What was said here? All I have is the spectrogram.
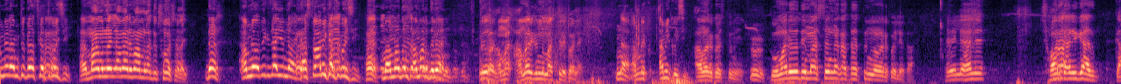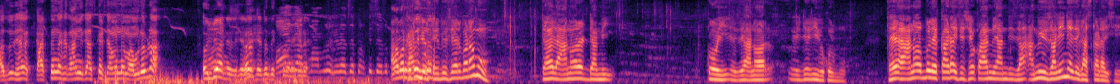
আপনার আমি তো গাছ কাটতে কইছি। হ্যাঁ মামলা হইলে আমার মামলা দুঃখ সমস্যা নাই। দেখ আপনি ওদিকে যাইয়েন না গাছ তো আমি কাটতে কইছি। হ্যাঁ। মামলা দল আমার দেবে আনি আমার আমার কিন্তু মাস্টারে কয় নাই। না আপনি আমি কইছি। আমার কইস তুমি। তোমার যদি মাস্টার না কথা তুমি আমার কইলে কা। হইলে হলে সরকারি গাছ গাছ যদি হ্যাঁ কাটতে না আমি গাছ কাটছি আমার নাম মামলা বড়া আমার কথা সেটা কাটতে বেশি বানামু? তাহলে আনোয়ারের দামি কই যে আনোয়ার এইটা ইয়ে করব তাই আনোয়ার বলে কাটাইছে সে কয় আমি আমি জা- জানি না যে গাছ কাটাইছে।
